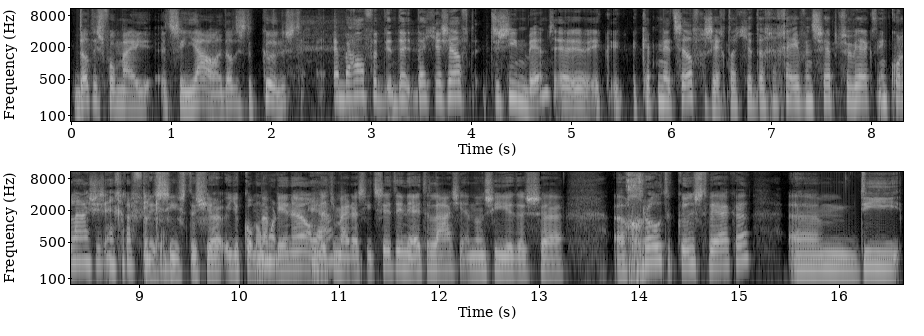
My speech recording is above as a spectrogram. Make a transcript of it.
Dat is voor mij het signaal en dat is de kunst. En behalve dat je zelf te zien bent... Uh, ik, ik, ik, heb net zelf gezegd dat je de gegevens hebt verwerkt in collages en grafieken. Precies, dus je, je komt naar binnen omdat ja. je mij daar ziet zitten in de etalage... en dan zie je dus uh, uh, grote kunstwerken um, die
